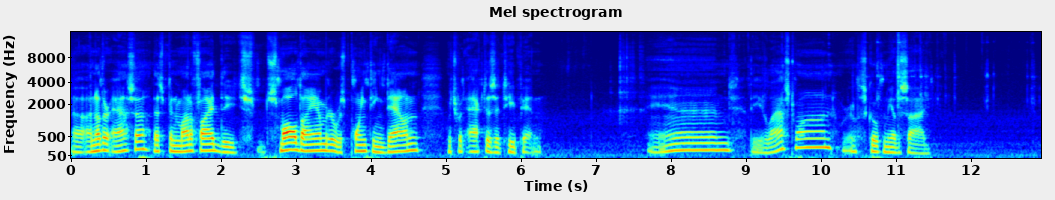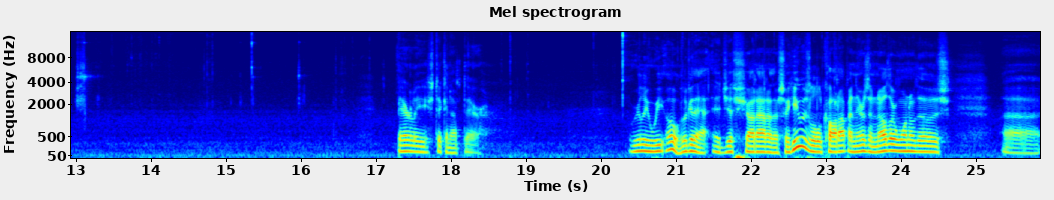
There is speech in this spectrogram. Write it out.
Uh, another ASSA that's been modified. The small diameter was pointing down, which would act as a T-pin. And the last one, let's go from the other side. Barely sticking up there. Really we oh look at that it just shot out of there. So he was a little caught up, and there's another one of those uh,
